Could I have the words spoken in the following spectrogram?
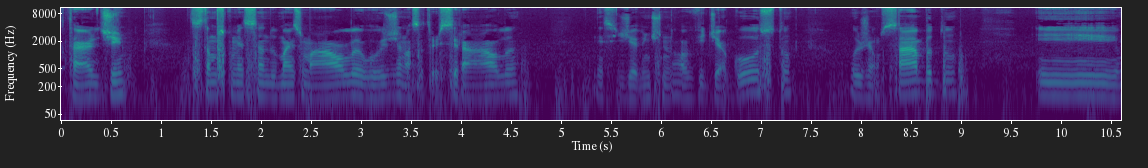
tarde. Estamos começando mais uma aula hoje, nossa terceira aula, nesse dia 29 de agosto. Hoje é um sábado e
